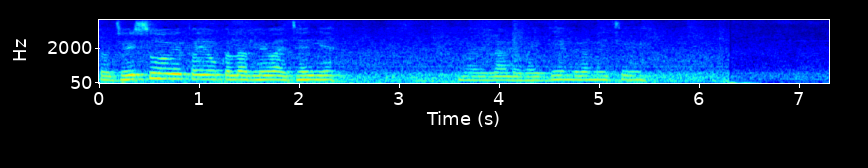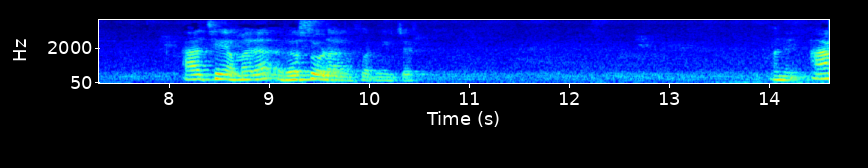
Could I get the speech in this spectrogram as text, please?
તો જોઈશું હવે કયો કલર લેવા જઈએ. મારે લાલુભાઈ ગેમ રમે છે. આ છે અમારા રસોડાનું ફર્નિચર અને આ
